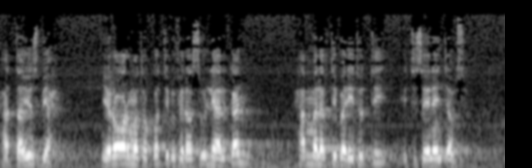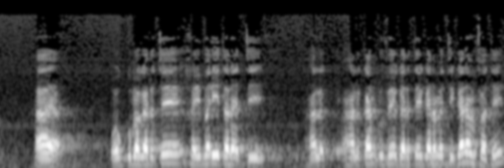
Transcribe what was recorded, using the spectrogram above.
حتى يصبح. يرى أرمى تقتل في رسول هلكن حمى لفتي بريتوتي اتسينين جبس آية. وقم قرتي خيبري تنأتي halkan dhufee gartee ganamatti ganamfate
